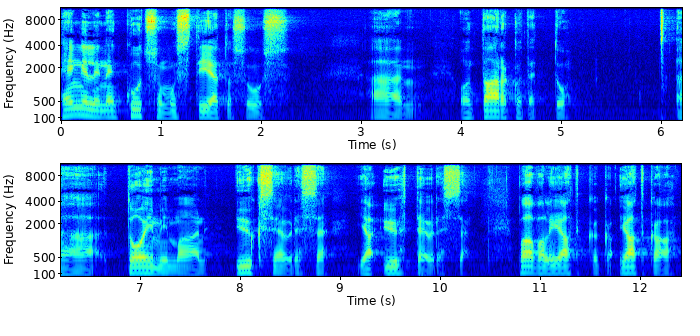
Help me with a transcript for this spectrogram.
hengellinen kutsumustietoisuus ää, on tarkoitettu toimimaan ykseydessä ja yhteydessä. Paavali jatkaa, jatkaa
